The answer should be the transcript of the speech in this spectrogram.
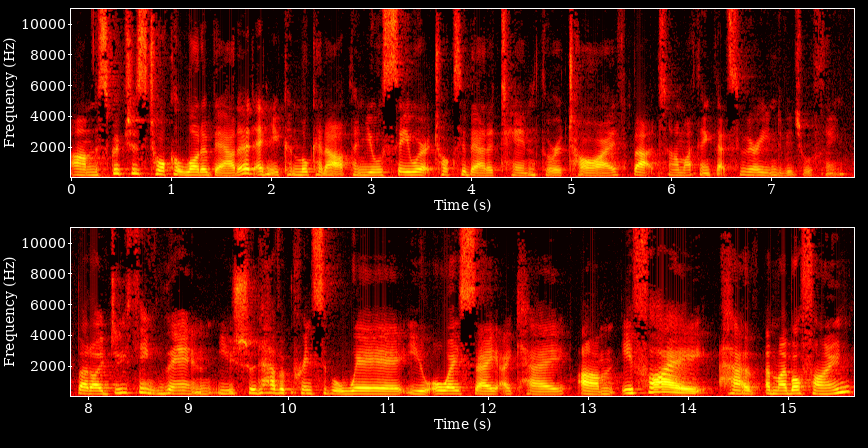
Um, the scriptures talk a lot about it, and you can look it up and you'll see where it talks about a tenth or a tithe. But um, I think that's a very individual thing. But I do think then you should have a principle where you always say, okay, um, if I have a mobile phone,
